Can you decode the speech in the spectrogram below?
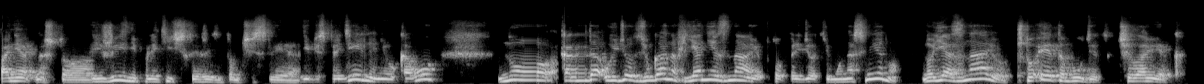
Понятно, что и жизнь, и политическая жизнь в том числе не беспредельна ни у кого. Но когда уйдет Зюганов, я не знаю, кто придет ему на смену, но я знаю, что это будет человек,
